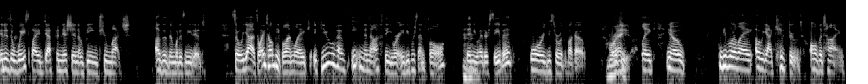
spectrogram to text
It is a waste by definition of being too much other than what is needed. So, yeah, so I tell people, I'm like, if you have eaten enough that you are 80% full, then Mhm. you either save it or you throw it the fuck out. If you- right. Like, you know, people are like, oh, yeah, kid food all the time.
